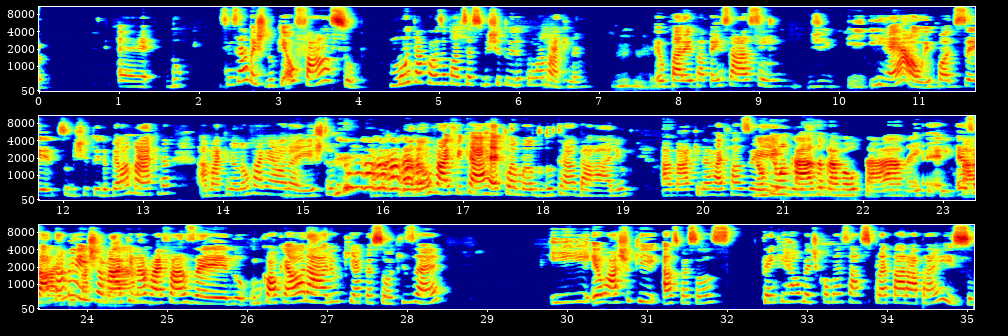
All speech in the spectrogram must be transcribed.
é, do, sinceramente, do que eu faço, muita coisa pode ser substituída por uma máquina. Uhum. Eu parei para pensar assim, de irreal e pode ser substituída pela máquina. A máquina não vai ganhar hora extra, a máquina não vai ficar reclamando do trabalho. A máquina vai fazer. Não tem uma casa para voltar, né? Exatamente, a máquina vai fazer no, em qualquer horário que a pessoa quiser. E eu acho que as pessoas têm que realmente começar a se preparar para isso.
